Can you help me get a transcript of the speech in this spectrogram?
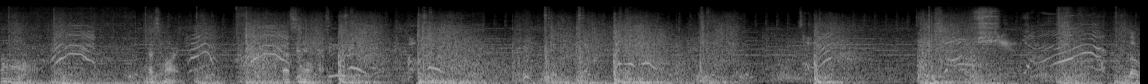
Ah, that's high. That's not high. Low,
